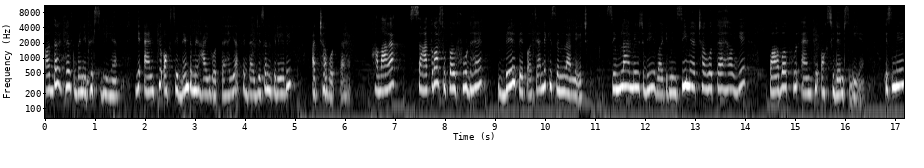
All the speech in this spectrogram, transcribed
अदर हेल्थ बेनिफिट्स भी हैं। ये एंटीऑक्सीडेंट में हाई होता है, ये आपके डाइजेशन के लिए भी अच्छा होता है। हमारा सातवां सुपर फ़ूड है बेल पेपर्स यानी कि शिमला मिर्च। शिमला मिर्च भी विटामिन सी में अच्छा होता है और ये पावरफुल एंटीऑक्सीडेंट्स भी हैं। इसमें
